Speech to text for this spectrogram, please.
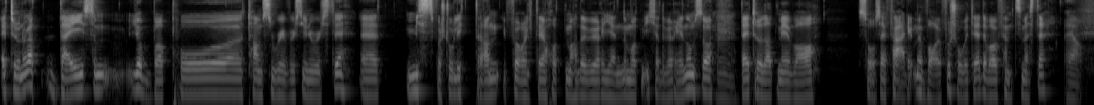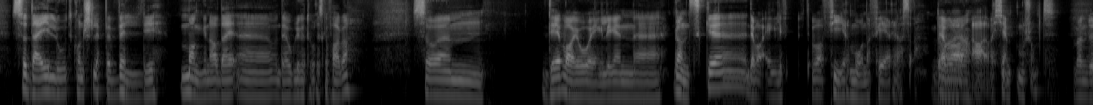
jeg tror nok at de som jobba på Thompson Rivers University, eh, misforsto litt i forhold til hva vi hadde vært gjennom og hva vi ikke hadde vært gjennom. Så Mm. de trodde at vi var så å si ferdige. Vi var jo for så vidt det, det var jo femte semester. Ja. Så de lot oss slippe veldig mange av de, eh, de obligatoriske fagene. Så um, det var jo egentlig en uh, ganske Det var egentlig det var fire måneder ferie, altså. Det var, ja. ja, det var kjempemorsomt. Men du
